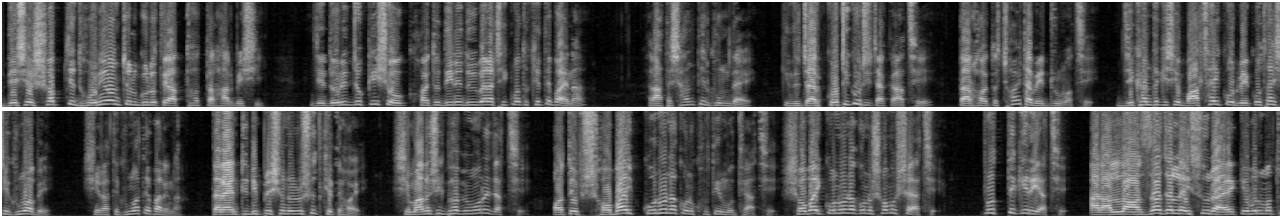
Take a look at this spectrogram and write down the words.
দেশের সবচেয়ে ধনী অঞ্চলগুলোতে আত্মহত্যার হার বেশি। যে দরিদ্র কৃষক হয়তো দিনে দুই বেলা ঠিকমতো খেতে পায় না, রাতে শান্তির ঘুম দেয়। কিন্তু যার কোটি কোটি টাকা আছে, তার হয়তো ছয়টা বেডরুম আছে। যেখান থেকে সে বাছাই করবে, কোথায় সে ঘুমাবে, সে রাতে ঘুমাতে পারে না। তার অ্যান্টি ডিপ্রেশনের ওষুধ খেতে হয়। সে মানসিকভাবে মরে যাচ্ছে। অতএব সবাই কোনো না কোনো ক্ষতির মধ্যে আছে, সবাই কোনো না কোনো সমস্যা আছে, প্রত্যেকেরই আছে। আর আল্লাহ আজ্জাজাল্লাহ ইসুরায় কেবলমাত্র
